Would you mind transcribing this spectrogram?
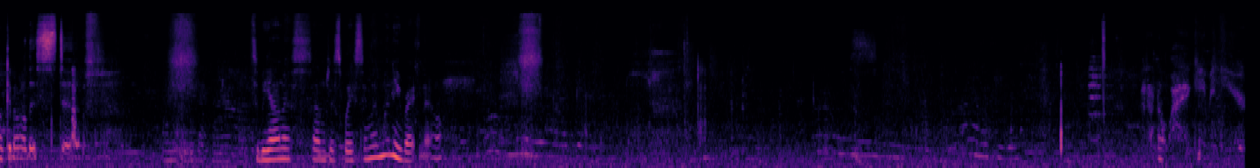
Look at all this stuff. To be honest, I'm just wasting my money right now. I don't know why I came in here.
